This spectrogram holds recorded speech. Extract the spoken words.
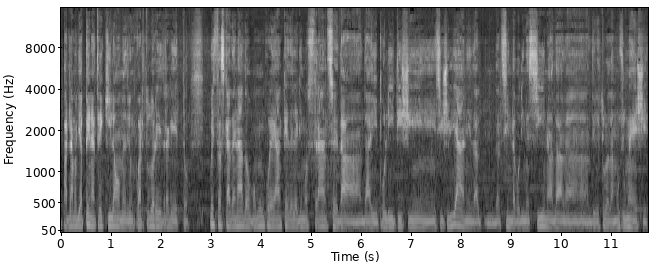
parliamo di appena 3 km, un quarto d'ora di traghetto, questo ha scatenato comunque anche delle dimostranze da, dai politici siciliani, dal, dal, sindaco di Messina, dalla, addirittura da Musumeci.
